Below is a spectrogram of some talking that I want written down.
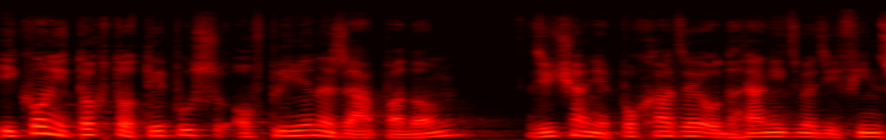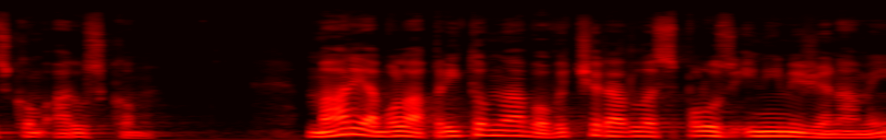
Ikony tohto typu sú ovplyvnené západom, zvyčajne pochádzajú od hraníc medzi Fínskom a Ruskom. Mária bola prítomná vo večeradle spolu s inými ženami,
